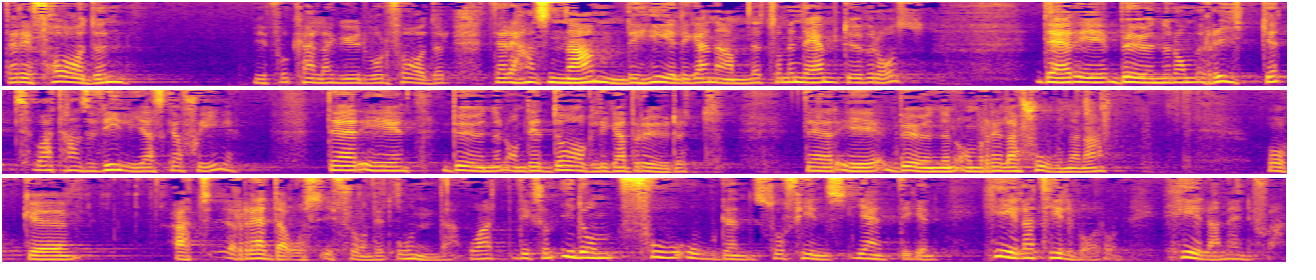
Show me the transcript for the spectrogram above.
Där är Fadern, vi får kalla Gud vår fader. Där är hans namn, det heliga namnet som är nämnt över oss. Där är bönen om riket och att hans vilja ska ske. Där är bönen om det dagliga brödet. Där är bönen om relationerna och eh, att rädda oss ifrån det onda. Och att liksom i de få orden så finns egentligen hela tillvaron, hela människan.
